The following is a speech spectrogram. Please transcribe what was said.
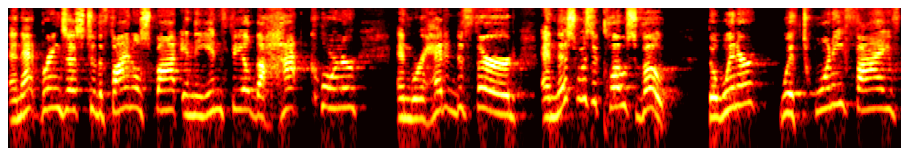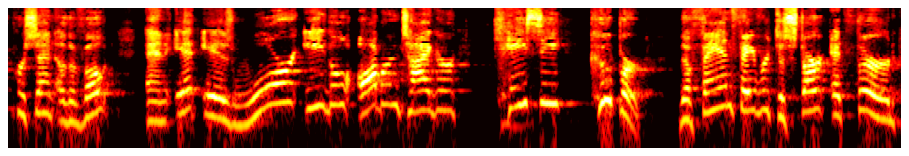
And that brings us to the final spot in the infield, the hot corner, and we're headed to third. And this was a close vote. The winner with 25% of the vote, and it is War Eagle Auburn Tiger Kasey Cooper, the fan favorite to start at third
